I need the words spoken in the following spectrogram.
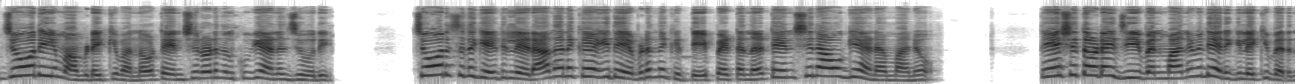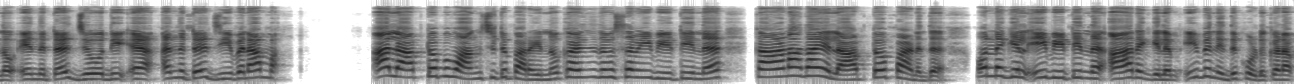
ജ്യോതിയും അവിടേക്ക് വന്നു. ടെൻഷനോടെ നിൽക്കുകയാണ് ജ്യോതി. ചോദിച്ചത് കേട്ടില്ലേടാ? നിനക്ക് ഇത് എവിടെ നിന്ന് കിട്ടി? പെട്ടെന്ന് ടെൻഷൻ ആവുകയാണ് മനു. ദേഷ്യത്തോടെ ജീവൻ മനുവിന്റെ അരികിലേക്ക് വരുന്നു. എന്നിട്ട് ജ്യോതി എന്നിട്ട് ജീവൻ ആ ആ ലാപ്ടോപ്പ് വാങ്ങിച്ചിട്ട് പറയുന്നു കഴിഞ്ഞ ദിവസം ഈ വീട്ടിൽ നിന്ന് കാണാതായ ലാപ്ടോപ്പാണിത് ഒന്നുകിൽ ഈ വീട്ടിൽ നിന്ന് ആരെങ്കിലും ഇവൻ ഇത് കൊടുക്കണം.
